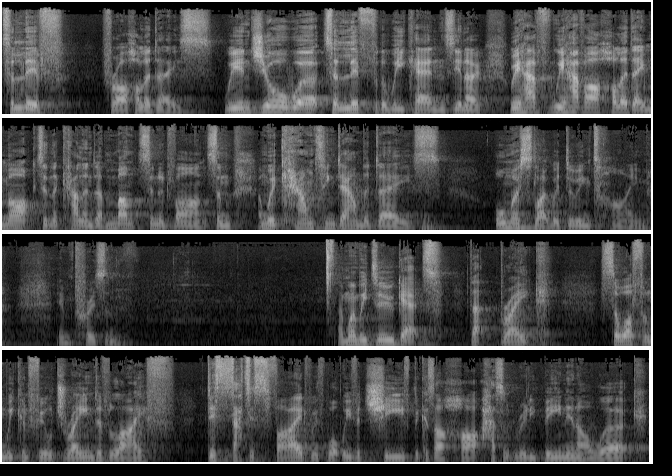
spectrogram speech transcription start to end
to live for our holidays. We endure work to live for the weekends. You know, we have, we have our holiday marked in the calendar months in advance, and, and we're counting down the days, almost like we're doing time in prison. And when we do get that break, so often we can feel drained of life, dissatisfied with what we've achieved because our heart hasn't really been in our work.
